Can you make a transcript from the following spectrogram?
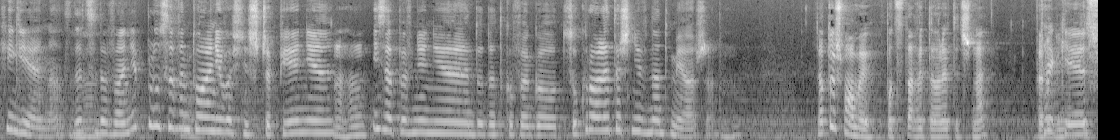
Higiena, mhm. zdecydowanie. Plus ewentualnie właśnie szczepienie mhm. i zapewnienie dodatkowego cukru, ale też nie w nadmiarze. Mhm. No to już mamy podstawy teoretyczne. Tak jest.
